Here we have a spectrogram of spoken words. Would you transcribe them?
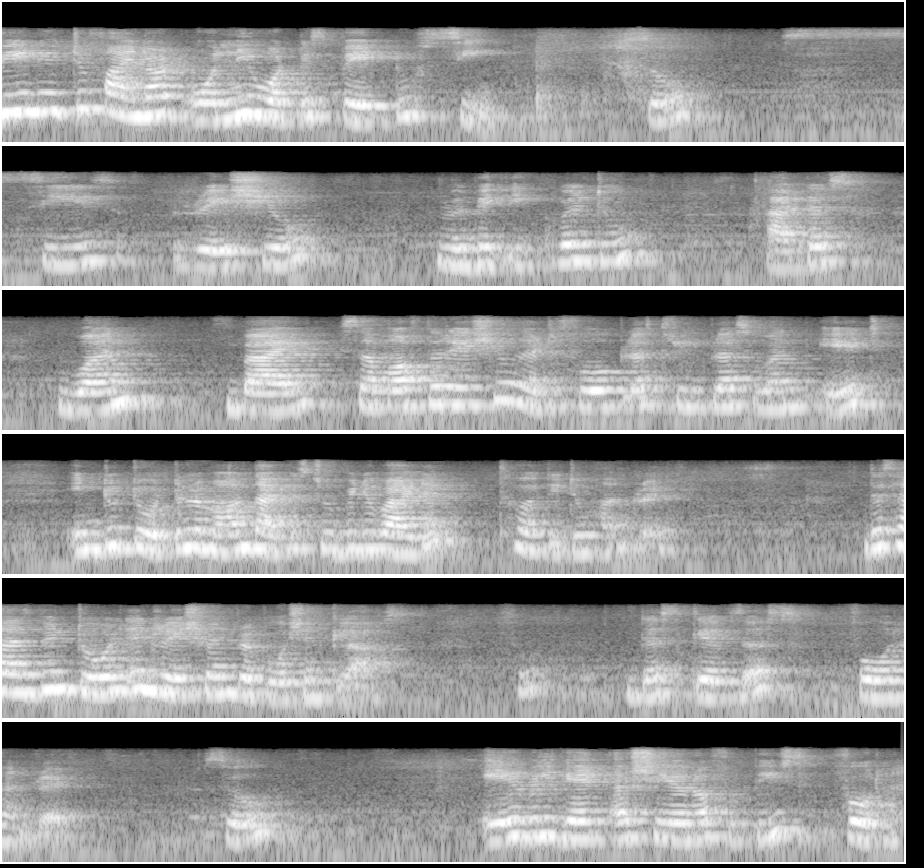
we need to find out only what is paid to C. So C's ratio will be equal to that is 1 by sum of the ratio that is 4 plus 3 plus 1 8 into total amount that is to be divided 3200. This has been told in ratio and proportion class. So this gives us 400. So A will get a share of rupees 400.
